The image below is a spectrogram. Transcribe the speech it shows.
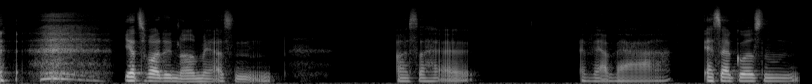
Jeg tror, det er noget med at sådan, også have, at være, være altså at gå sådan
